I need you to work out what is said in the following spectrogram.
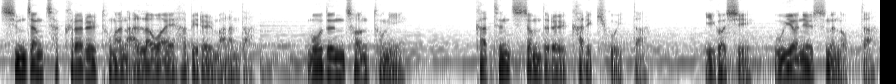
심장 차크라를 통한 알라와의 합의를 말한다. 모든 전통이 같은 지점들을 가리키고 있다. 이것이 우연일 수는 없다.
